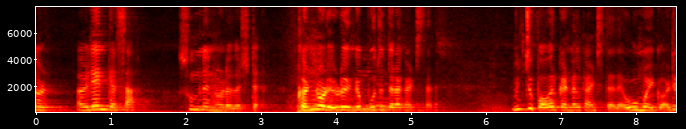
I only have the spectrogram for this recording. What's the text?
ನೋಡು, ಅವಳೇನು ಕೆಲಸ? ಸುಮ್ಮನೆ ನೋಡೋದಷ್ಟೇ. ಕಣ್ಣು ನೋಡು ಇಡು ಹಿಂಗೆ ಬೂತು ಥರ ಕಾಣಿಸ್ತಾ ಇದೆ. ಮಿಂಚು ಪವರ್ ಕಣ್ಣಲ್ಲಿ ಕಾಣಿಸ್ತಾ ಇದೆ. ಓ ಮೈ ಗಾಡ್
